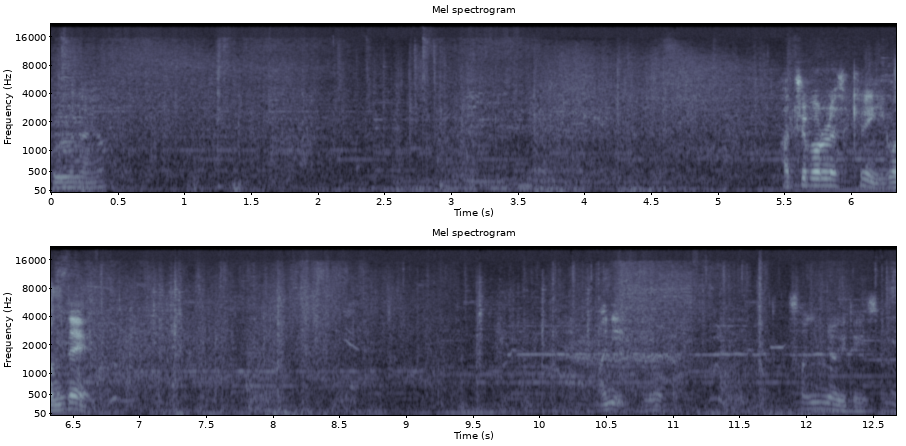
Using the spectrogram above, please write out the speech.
모르나요? 밧줄벌레 스킬은 이건데 아니 이거 선입력이 돼 있었네.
